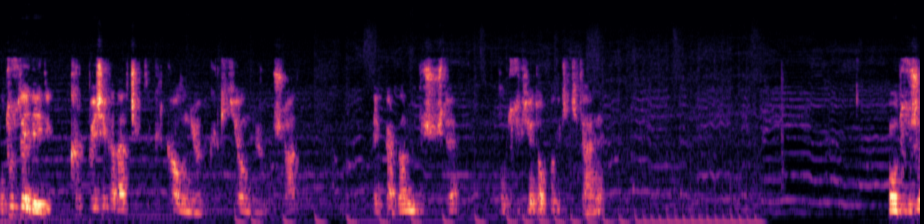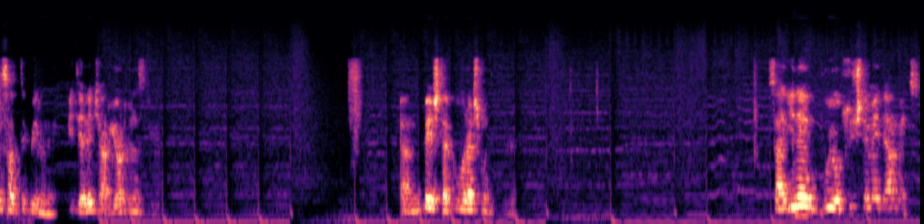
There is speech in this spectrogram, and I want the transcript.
30 TL'ydi. 45'e kadar çıktı. 40'a alınıyordu. 42 alınıyordu. Şu an tekrardan bir düşüşte. 32'ye topladık 2 tane. 33'e sattık birini. Bir dele kar gördüğünüz gibi. Yani 5 dakika uğraşmadık bile. Sen yine bu 33 demeye devam et.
